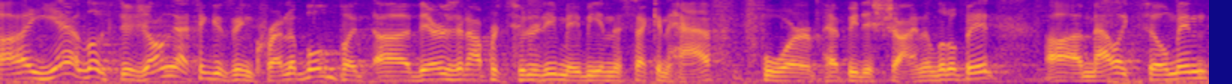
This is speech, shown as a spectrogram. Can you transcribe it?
Uh, yeah, look, De Jong I think is incredible, but uh, there's an opportunity maybe in the second half for Pepi to shine a little bit. Uh, Malik Tillman,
